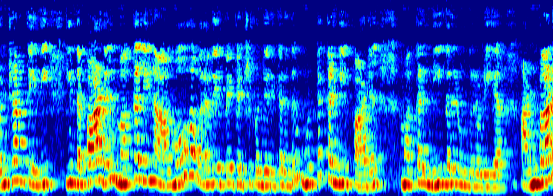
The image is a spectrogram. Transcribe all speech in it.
ஒன்றாம் தேதி இந்த பாடல் மக்களின் அமோக வரவேற்பை பெற்றுக் கொண்டிருக்கிறது. முட்டக்கண்ணி பாடல். மக்கள் நீங்கள் உங்களுடைய அன்பான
